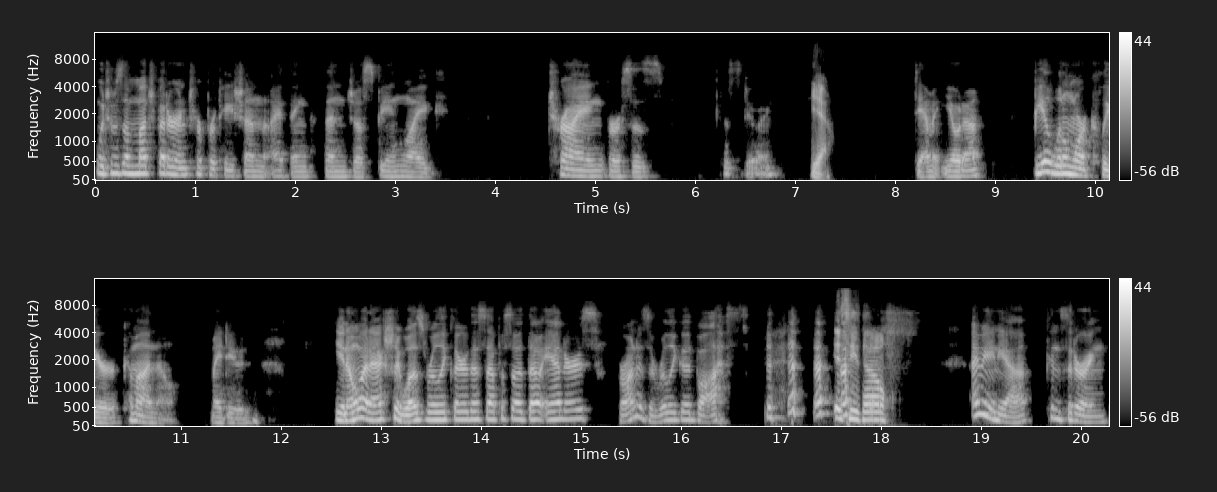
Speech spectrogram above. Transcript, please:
Which was a much better interpretation, I think, than just being like trying versus just doing. Yeah. Damn it, Yoda. Be a little more clear. Come on now, my dude. You know what actually was really clear this episode though, Anders? Thrawn is a really good boss. Is he though? I mean, yeah, considering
